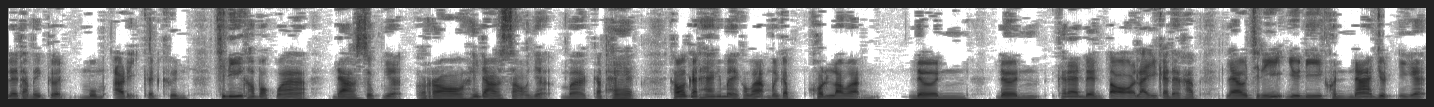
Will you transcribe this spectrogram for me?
เลยทำให้เกิดมุมอริเกิดขึ้น ทีนี้เขาบอกว่าดาวศุกร์เนี่ยรอให้ดาวเสาร์เนี่ยมากระแทกคาว่ากระแทกนี่หมายความว่าเหมือนกับคนเราอะเดินเดินแค่เดินต่อไหลกันนะครับ แล้วทีนี้อยู่ดีคนหน้าหยุดอย่างเงี้ย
